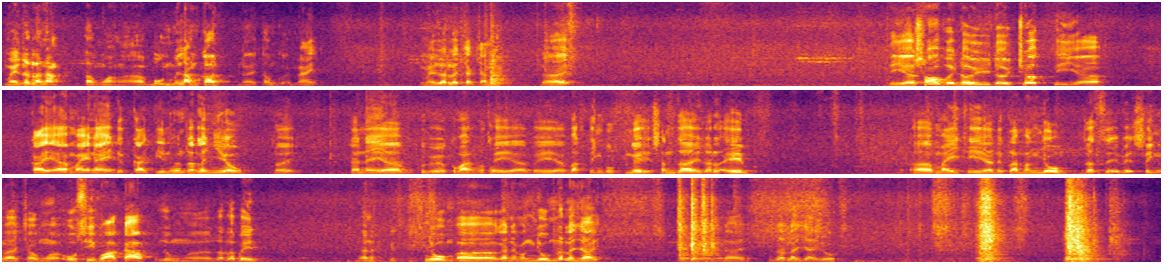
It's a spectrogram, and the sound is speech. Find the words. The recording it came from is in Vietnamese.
Máy rất là nặng, tầm khoảng 45 cân. Đấy, tổng cái máy. Máy rất là chắc chắn. Đấy thì uh, so với đời đời trước thì uh, cái uh, máy này được cải tiến hơn rất là nhiều. Đấy cái này uh, quý vị và các bạn có thể uh, về vắt tinh bột nghệ sắn dây rất là êm. Uh, máy thì uh, được làm bằng nhôm rất dễ vệ sinh và chống uh, oxy hóa cao dùng uh, rất là bền. Đây này nhôm uh, cái này bằng nhôm rất là dày. Đấy rất là dày luôn.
